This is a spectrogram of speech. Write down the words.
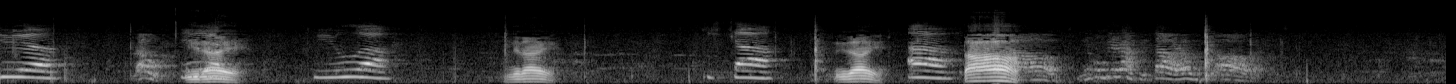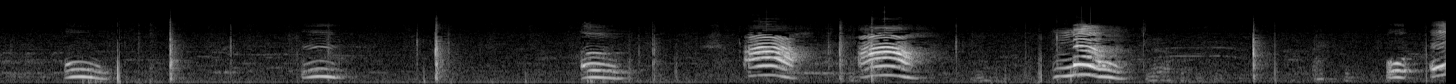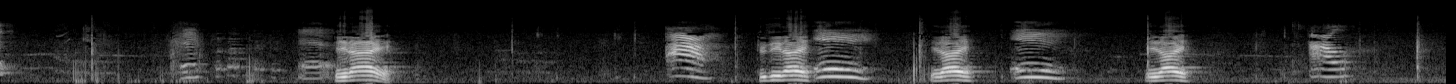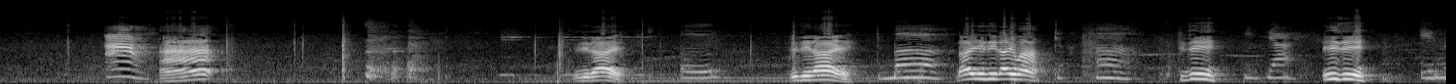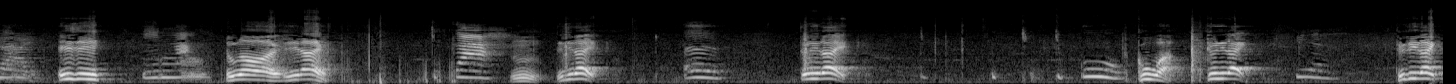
kia đâu? Gì đây. Chưa gì đây. Cha gì đây. À. To nếu không biết làm chữ to đâu chữ ờ u ừ ờ a a n o x e e gì đây? A. Chữ gì đây? E. Gì đây? E. Gì đây? Ao. A. Á. Gì đây? Ừ. Chữ gì đây? Ba đây chữ gì đây mà? A. Chữ gì? Y gì? Y gì? Y nắng đúng rồi gì đây ca ừ chữ gì đây. Ừ. Chữ gì đây. Cu. Cu à? Chữ gì đây. Chữ gì đây.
